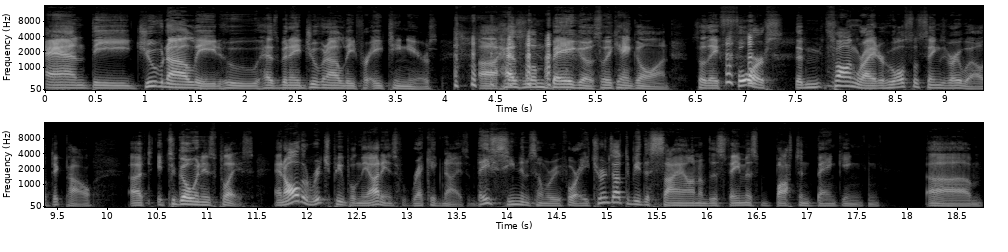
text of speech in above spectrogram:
and the juvenile lead, who has been a juvenile lead for 18 years, uh, has lumbago, so he can't go on. So they force the songwriter, who also sings very well, Dick Powell, uh, t- to go in his place. And all the rich people in the audience recognize him. They've seen him somewhere before. He turns out to be the scion of this famous Boston banking um,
